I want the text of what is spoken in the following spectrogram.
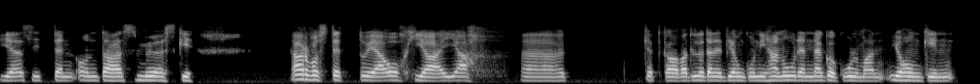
ja sitten on taas myöskin arvostettuja ohjaajia, ketkä ovat löytäneet jonkun ihan uuden näkökulman johonkin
